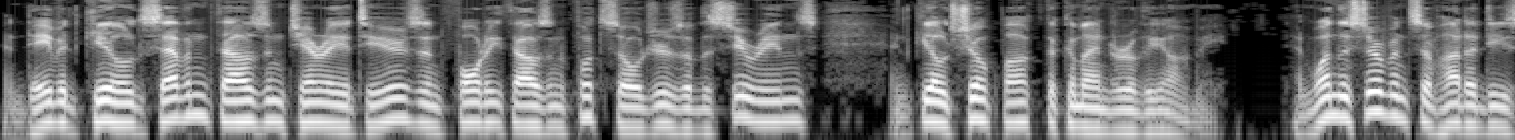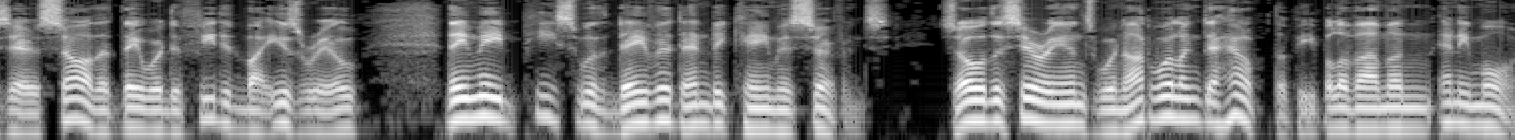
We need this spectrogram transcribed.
and David killed seven thousand charioteers and forty thousand foot soldiers of the Syrians, and killed Shophach the commander of the army. And when the servants of Hadadezer saw that they were defeated by Israel, they made peace with David and became his servants. So the Syrians were not willing to help the people of Ammon any more.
